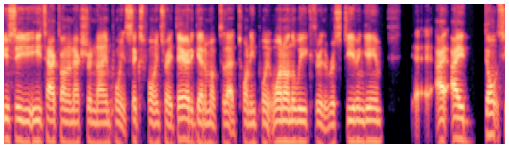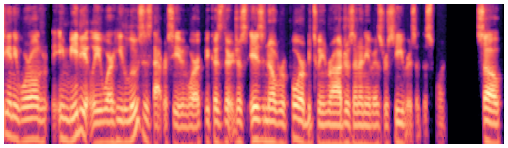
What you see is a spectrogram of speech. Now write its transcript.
you see he tacked on an extra 9.6 points right there to get him up to that 20.1 on the week through the receiving game. Eh, I, I don't see any world immediately where he loses that receiving work because there just is no rapport between Rodgers and any of his receivers at this point. So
